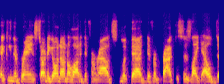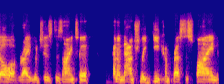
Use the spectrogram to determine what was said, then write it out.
picking their brains started going down a lot of different routes looked at different practices like eldoa right which is designed to kind of naturally decompress the spine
